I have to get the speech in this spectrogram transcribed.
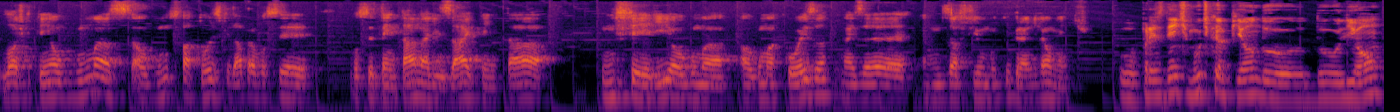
Lógico que tem algumas, alguns fatores que dá para você, você tentar analisar e tentar inferir alguma, alguma coisa, mas é, é um desafio muito grande realmente. O presidente multicampeão do, do Lyon,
